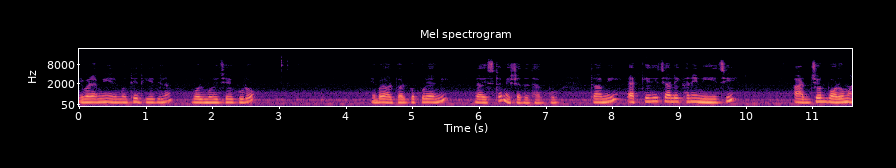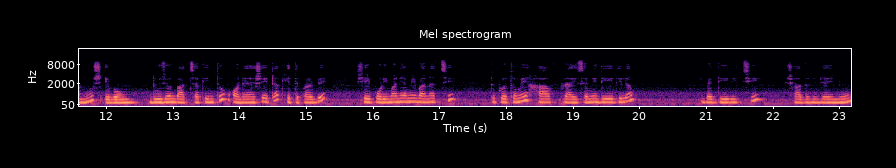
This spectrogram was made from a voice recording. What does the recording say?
এবার আমি এর মধ্যে দিয়ে দিলাম গোলমরিচের গুঁড়ো। এবার অল্প অল্প করে আমি রাইসটা মেশাতে থাকব। তো আমি এক কেজি চাল এখানে নিয়েছি। আটজন বড় মানুষ এবং দুজন বাচ্চা কিন্তু অনায়াসে এটা খেতে পারবে। সেই পরিমাণে আমি বানাচ্ছি। তো প্রথমে হাফ রাইস আমি দিয়ে দিলাম। এবার দিয়ে দিচ্ছি স্বাদ অনুযায়ী নুন।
